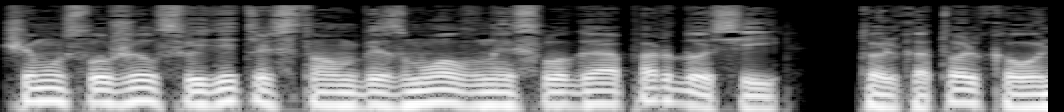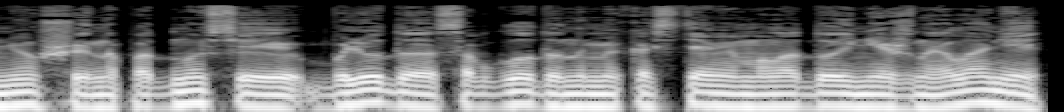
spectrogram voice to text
чему служил свидетельством безмолвный слуга Пардосий, только-только унесший на подносе блюдо с обглоданными костями молодой нежной лани,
